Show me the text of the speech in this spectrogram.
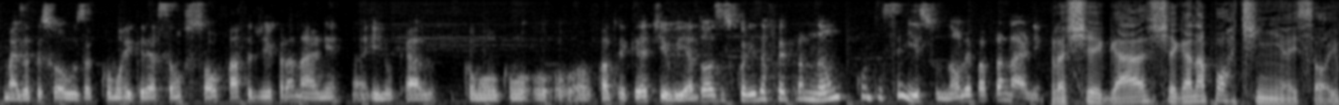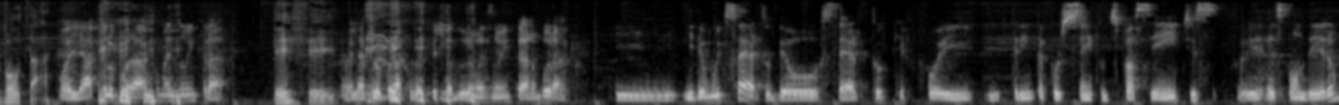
mas a pessoa usa como recreação só o fato de ir para Nárnia, aí no caso, como, como o, o, o, fato recreativo. E a dose escolhida foi para não acontecer isso, não levar para Nárnia. Para chegar, chegar na portinha e só e voltar. Olhar pelo buraco, mas não entrar. Perfeito. Olhar pelo buraco da fechadura, mas não entrar no buraco. E, e, deu muito certo. Deu certo que foi em 30% dos pacientes responderam,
